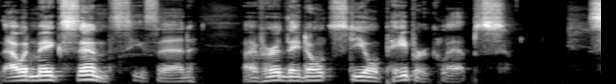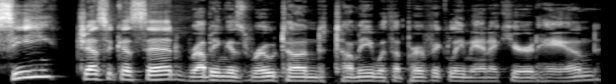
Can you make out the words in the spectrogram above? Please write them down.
That would make sense, he said. I've heard they don't steal paper clips. See, Jessica said, rubbing his rotund tummy with a perfectly manicured hand.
